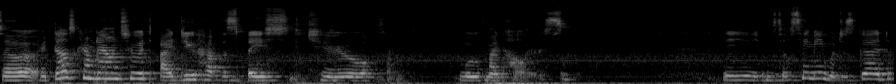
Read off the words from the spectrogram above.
So if it does come down to it, I do have the space to move my colors. You can still see me, which is good.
